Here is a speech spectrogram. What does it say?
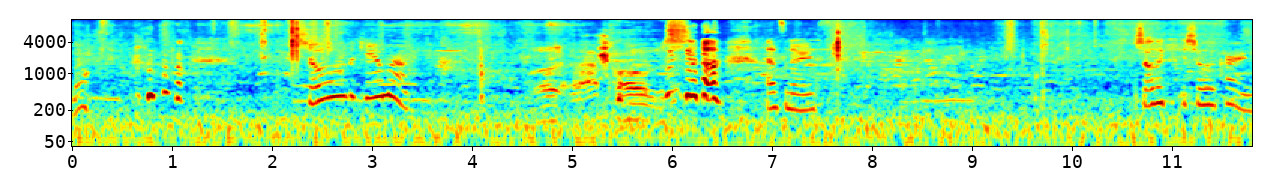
No. Show the camera. Look at that pose. That's nice. Show the show the card.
